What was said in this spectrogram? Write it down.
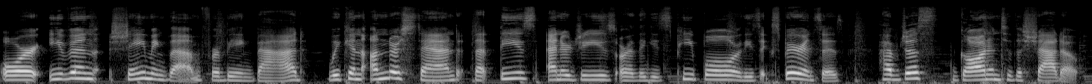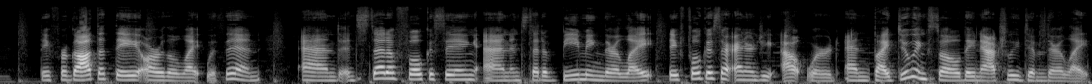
or even shaming them for being bad, we can understand that these energies or these people or these experiences have just gone into the shadow. They forgot that they are the light within and instead of focusing and instead of beaming their light, they focus their energy outward. And by doing so, they naturally dim their light.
